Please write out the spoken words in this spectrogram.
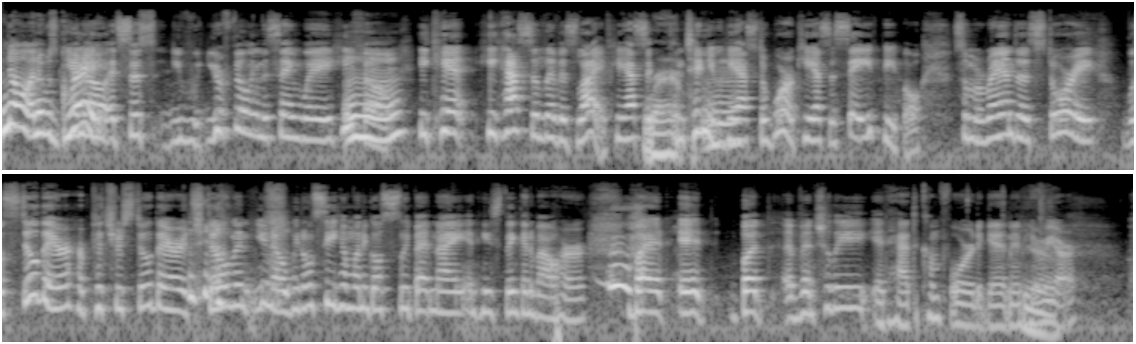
no, and it was great. You great. know, it's just you, you're feeling the same way he Mm-hmm. felt. He can't. He has to live his life. He has to Right. continue. Mm-hmm. He has to work. He has to save people. So Miranda's story was still there. Her picture's still there. It's still in. You know, we don't see him when he goes to sleep at night and he's thinking about her. but it. But eventually, it had to come forward again, and here we are.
